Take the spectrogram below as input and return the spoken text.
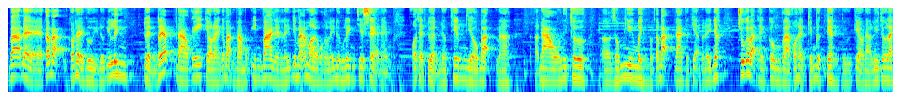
Và để các bạn có thể gửi được cái link tuyển rep, đào cái kèo này các bạn vào mục invite này, lấy cái mã mời hoặc là lấy đường link chia sẻ để có thể tuyển được thêm nhiều bạn à, à, đào liter ờ, giống như mình và các bạn đang thực hiện ở đây nhé. Chúc các bạn thành công và có thể kiếm được tiền từ kèo đào liter này.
